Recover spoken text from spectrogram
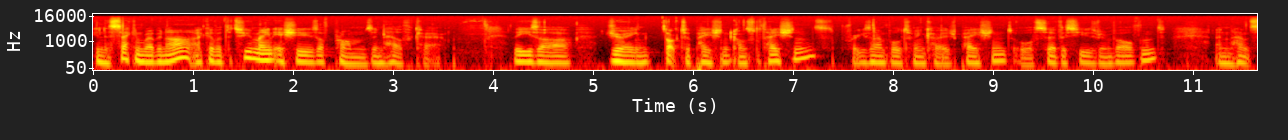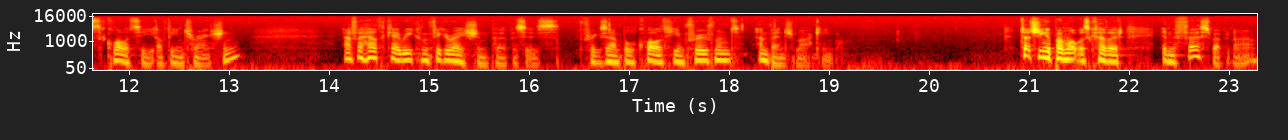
In the second webinar, I covered the two main issues of PROMs in healthcare. These are during doctor-patient consultations, for example to encourage patient or service user involvement and enhance the quality of the interaction, and for healthcare reconfiguration purposes, for example quality improvement and benchmarking. Touching upon what was covered in the first webinar,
